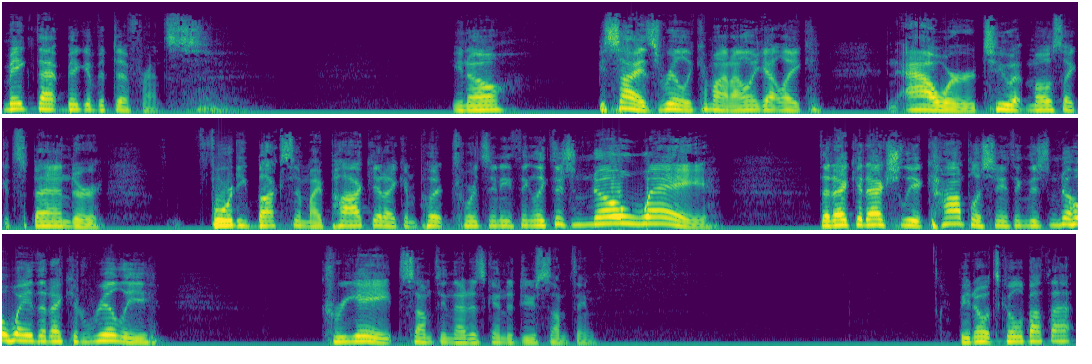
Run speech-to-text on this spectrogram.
make that big of a difference? You know. Besides, really, come on! I only got like an hour or two at most I could spend, or 40 bucks in my pocket I can put towards anything. Like, there's no way that I could actually accomplish anything. There's no way that I could really create something that is going to do something. But you know what's cool about that?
